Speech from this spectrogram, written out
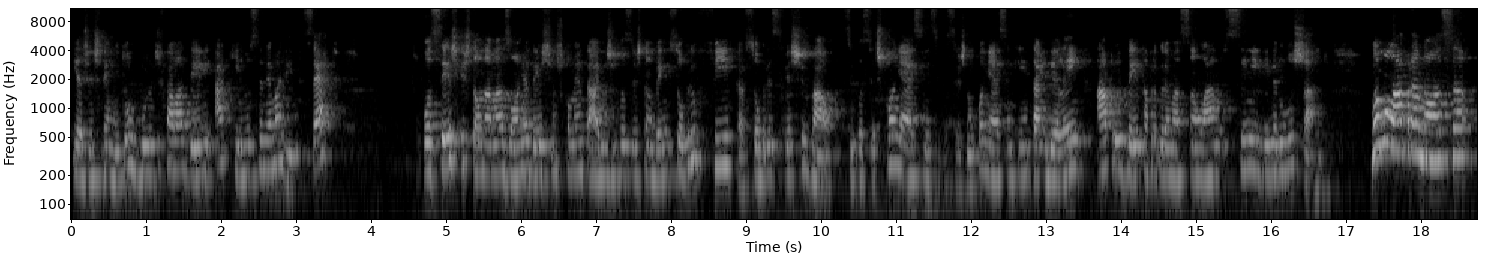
E a gente tem muito orgulho de falar dele aqui no Cinema Livre, certo? Vocês que estão na Amazônia, deixem os comentários de vocês também sobre o FICA, sobre esse festival. Se vocês conhecem, se vocês não conhecem, quem está em Belém, aproveita a programação lá no Cine Líbero Luchardo. Vamos lá para a nossa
